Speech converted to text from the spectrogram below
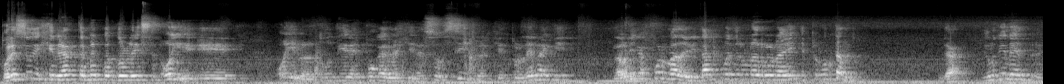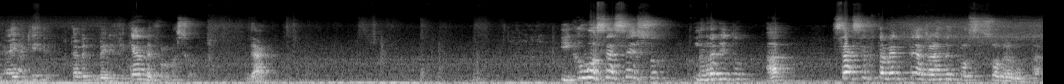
Por eso en general también cuando le dicen, oye, eh, oye, pero tú tienes poca imaginación, sí, pero es que el problema es que la única forma de evitar cometer un error ahí es preguntando. ¿ya? Y uno hay que también verificar la información. ¿ya? ¿Y cómo se hace eso? Le repito, ¿ah? se hace justamente a través del proceso de preguntar.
